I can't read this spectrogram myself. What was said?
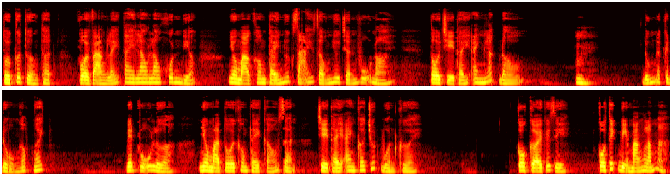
Tôi cứ tưởng thật, vội vàng lấy tay lau lau khuôn miệng, nhưng mà không thấy nước dãi giống như Trấn Vũ nói. Tôi chỉ thấy anh lắc đầu. Ừ, đúng là cái đồ ngốc nghếch. Biết Vũ lừa, nhưng mà tôi không thấy cáu giận, chỉ thấy anh có chút buồn cười. Cô cười cái gì? Cô thích bị mắng lắm à?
